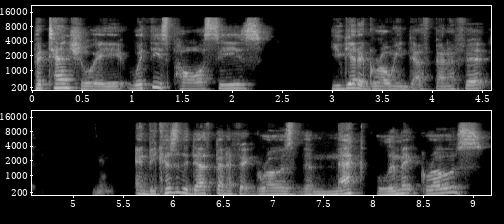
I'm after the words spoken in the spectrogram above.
Potentially, with these policies, you get a growing death benefit. And because of the death benefit grows, the MEC limit grows.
